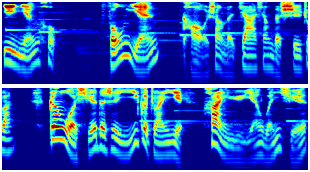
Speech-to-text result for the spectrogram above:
一年后，冯岩考上了家乡的师专，跟我学的是一个专业——汉语言文学。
